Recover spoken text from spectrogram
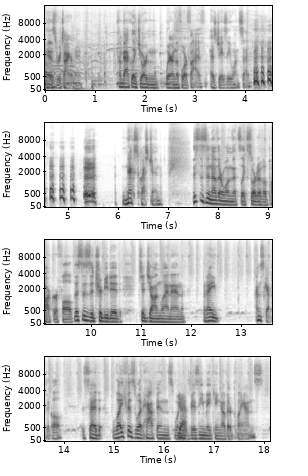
from his retirement. Come back like Jordan wearing the 4-5, as Jay-Z once said. Next question. This is another one that's like sort of apocryphal. This is attributed to John Lennon, but I I'm skeptical. Said, life is what happens when Yes. you're busy making other plans.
